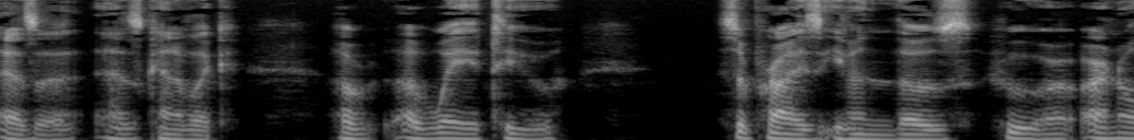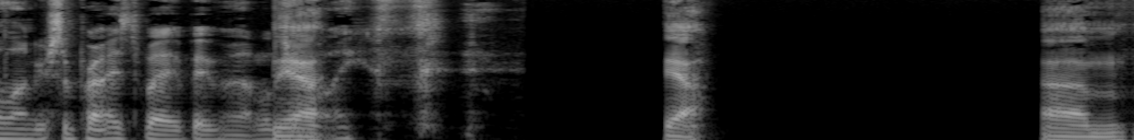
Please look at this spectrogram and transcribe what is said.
as a as kind of like a, a way to surprise even those who are, are no longer surprised by baby metal Yeah. generally. Um,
